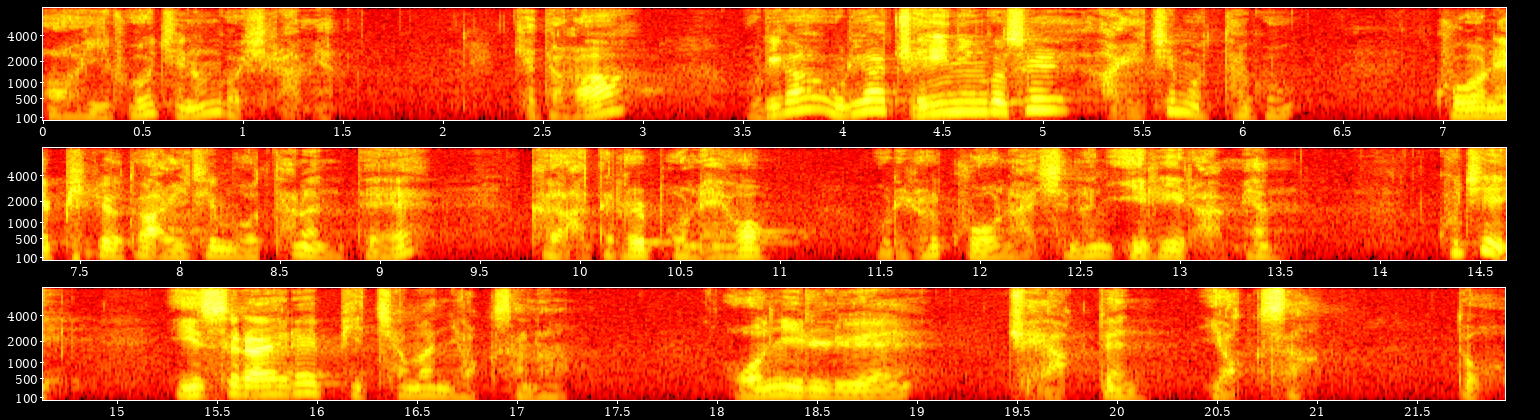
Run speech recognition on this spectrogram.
어, 이루어지는 것이라면 게다가 우리가 우리가 죄인인 것을 알지 못하고 구원의 필요도 알지 못하는 때 그 아들을 보내어 우리를 구원하시는 일이라면 굳이 이스라엘의 비참한 역사나 온 인류의 죄악된 역사 또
